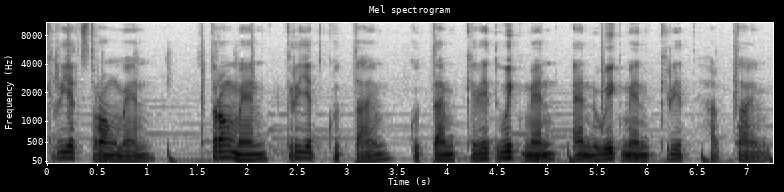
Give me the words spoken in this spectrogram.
create strong man strong man create good time good time create weak man and weak man create hard time.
